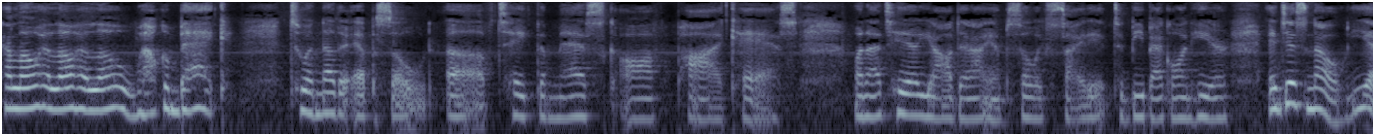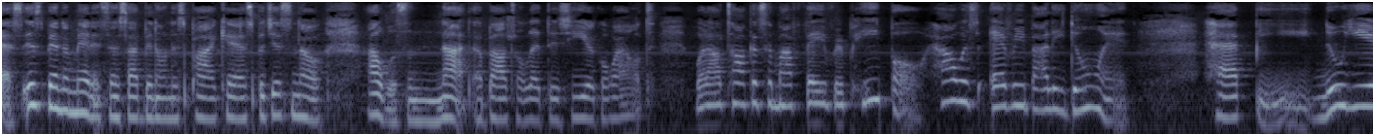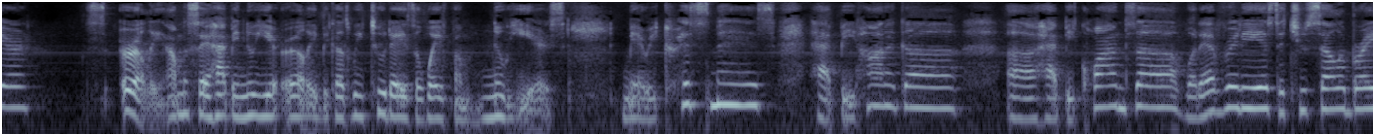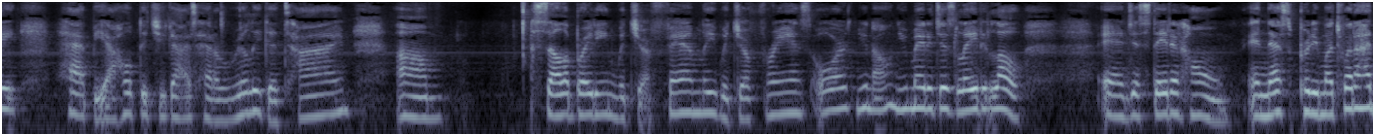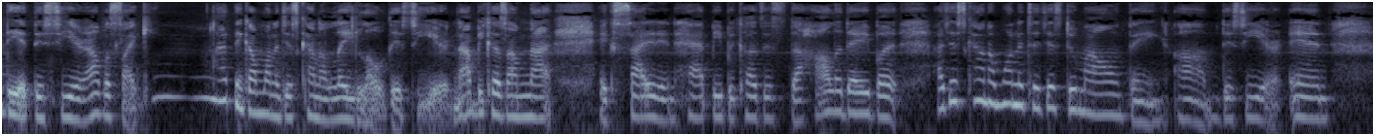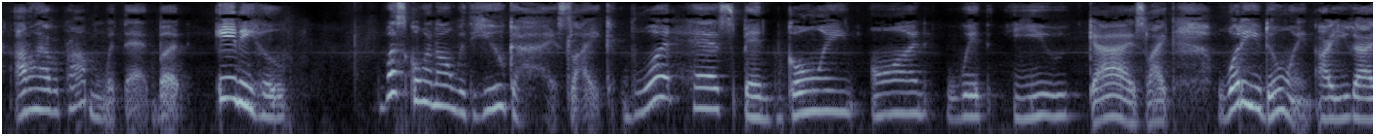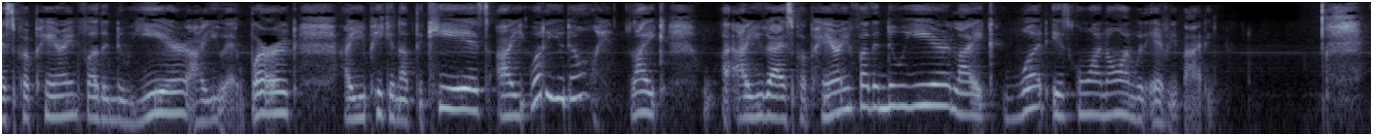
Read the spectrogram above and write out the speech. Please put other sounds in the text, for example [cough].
Hello, hello, hello. Welcome back to another episode of Take the Mask Off podcast. When I tell y'all that I am so excited to be back on here, and just know, yes, it's been a minute since I've been on this podcast, but just know I was not about to let this year go out without talking to my favorite people. How is everybody doing? Happy New Year early. I'm going to say Happy New Year early because we two days away from New Year's. Merry Christmas, Happy Hanukkah, uh, Happy Kwanzaa, whatever it is that you celebrate. Happy. I hope that you guys had a really good time. Um, celebrating with your family, with your friends, or you know, you made it just laid it low and just stayed at home. And that's pretty much what I did this year. I was like, I think I want to just kind of lay low this year. Not because I'm not excited and happy because it's the holiday, but I just kind of wanted to just do my own thing um, this year. And I don't have a problem with that. But anywho, what's going on with you guys? Like, what has been going on with you guys? Like, what are you doing? Are you guys preparing for the new year? Are you at work? Are you picking up the kids? Are you, what are you doing? Like, are you guys preparing for the new year? Like, what is going on with everybody?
